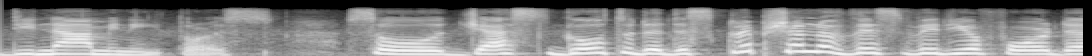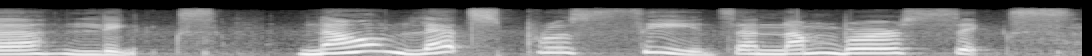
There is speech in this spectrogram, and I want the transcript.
denominators. So just go to the description of this video for the links. Now, let's proceed sa number 6.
